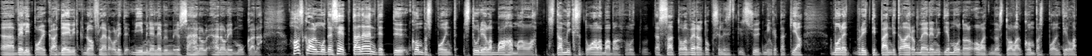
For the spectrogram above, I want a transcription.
ää, velipoika David Knopfler oli viimeinen levy, jossa hän oli, hän oli mukana. Hauska on muuten se, että tämä on äänitetty Compass Point studiolla Bahamalla. Sitä on miksattu Alabama, mutta tässä saattaa olla verotukselliset syyt, minkä takia monet brittibändit, Iron Maidenit ja muut ovat myös tuolla Compass Pointilla.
